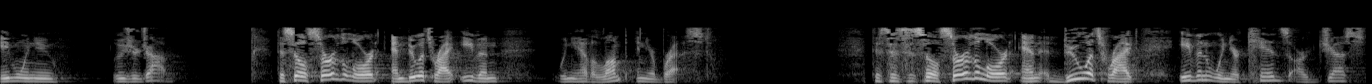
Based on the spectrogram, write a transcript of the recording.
even when you lose your job. To still serve the Lord and do what's right even when you have a lump in your breast. To still serve the Lord and do what's right even when your kids are just,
